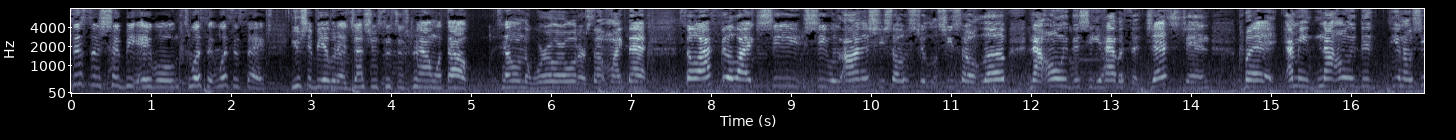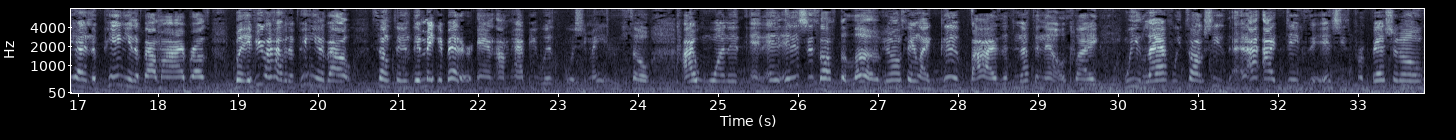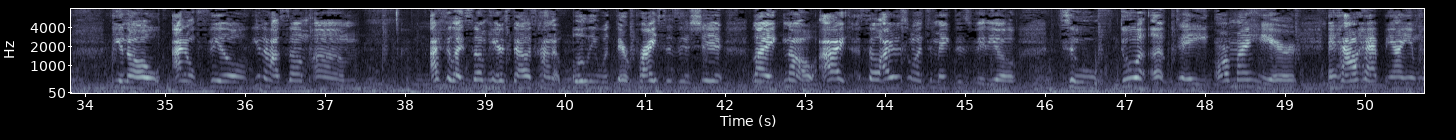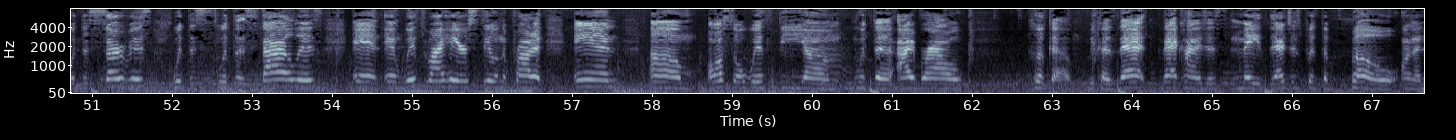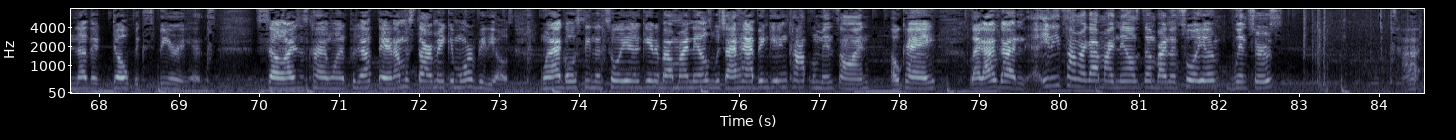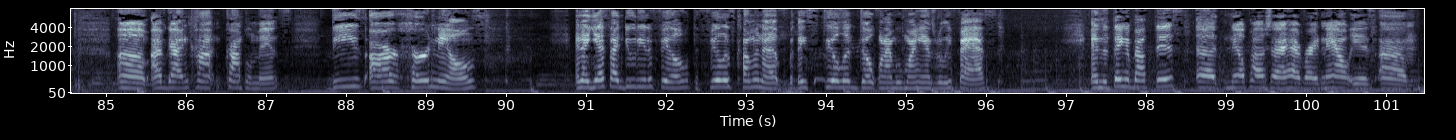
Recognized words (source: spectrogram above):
sisters should be able. To, what's it? What's it say? You should be able to adjust your sister's crown without telling the world or something like that. So I feel like she she was honest. She showed she, she showed love. Not only did she have a suggestion, but I mean, not only did you know she had an opinion about my eyebrows, but if you're gonna have an opinion about something, then make it better. And I'm happy with what she made. So I wanted, and, and, it's just off the love. You know what I'm saying? Like goodbyes, if nothing else. Like we laugh, we talk. She's, I, I digs it, and she's professional. You know, I don't feel, you know how some um I feel like some hairstylists kind of bully with their prices and shit. Like, no, I, so I just wanted to make this video to do an update on my hair and how happy I am with the service, with the, with the stylist and, and with my hair still in the product and, um, also with the, um, with the eyebrow hookup because that that kind of just made that just put the bow on another dope experience. So I just kind of want to put it out there and I'm gonna start making more videos. When I go see Natoya again about my nails which I have been getting compliments on okay? Like I've gotten anytime I got my nails done by Natoya Winters um, I've gotten compliments. These are her nails and then, yes, I do need a fill. The fill is coming up, but they still look dope when I move my hands really fast. And the thing about this uh, nail polish that I have right now is um,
